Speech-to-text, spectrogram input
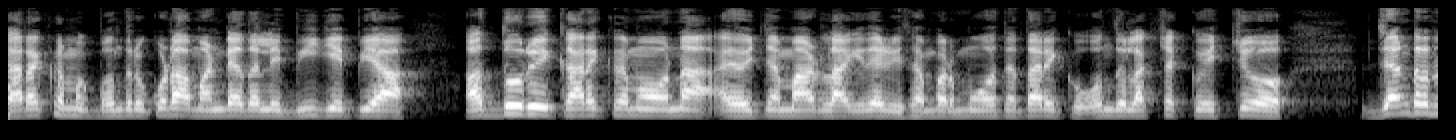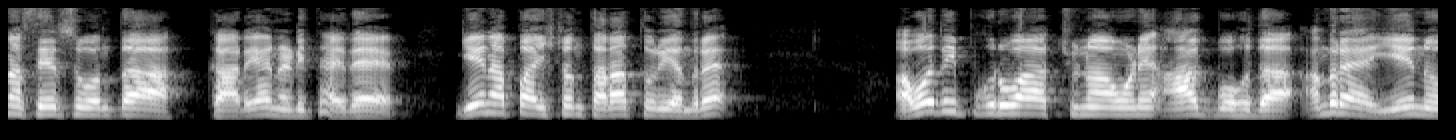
ಕಾರ್ಯಕ್ರಮಕ್ಕೆ ಬಂದರೂ ಕೂಡ ಮಂಡ್ಯದಲ್ಲಿ ಬಿಜೆಪಿಯ ಅದ್ದೂರಿ ಕಾರ್ಯಕ್ರಮವನ್ನು ಆಯೋಜನೆ ಮಾಡಲಾಗಿದೆ. ಡಿಸೆಂಬರ್ ಮೂವತ್ತನೇ ತಾರೀಕು ಒಂದು ಲಕ್ಷಕ್ಕೂ ಹೆಚ್ಚು ಜನರನ್ನು ಸೇರಿಸುವಂಥ ಕಾರ್ಯ ನಡೀತಾ ಇದೆ. ಏನಪ್ಪ ಇಷ್ಟೊಂದು ತರಾತುರಿ ಅಂದರೆ? ಅವಧಿ ಪೂರ್ವ ಚುನಾವಣೆ ಆಗಬಹುದಾ? ಅಂದರೆ ಏನು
